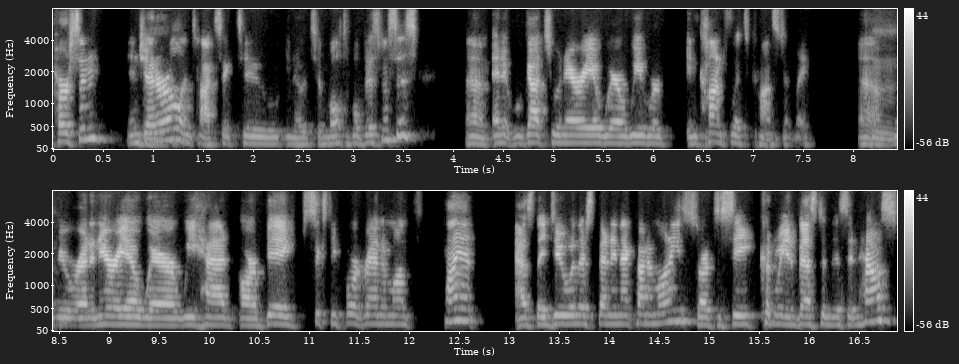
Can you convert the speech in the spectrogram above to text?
person in general and toxic to you know to multiple businesses um, and it got to an area where we were in conflict constantly um, mm. we were at an area where we had our big 64 grand a month client as they do when they're spending that kind of money start to see could we invest in this in-house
